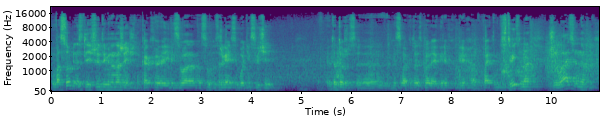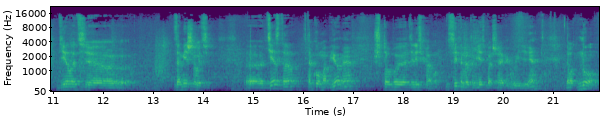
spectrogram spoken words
в особенности лежит именно на женщину, как и мецва зажигания субботних свечей. Это тоже э, мецва, которая исправляет грех, греха. Поэтому действительно желательно делать, э, замешивать э, тесто в таком объеме, чтобы отделить халу. Действительно, в этом есть большая как бы, идея. Вот. Но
